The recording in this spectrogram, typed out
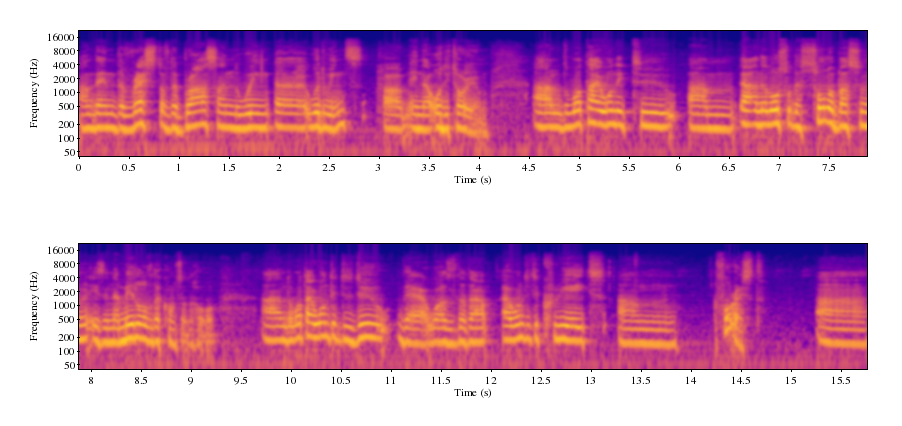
and then the rest of the brass and uh, woodwinds um, in the auditorium. And what I wanted to, um, and then also the solo bassoon is in the middle of the concert hall. And what I wanted to do there was that I, I wanted to create um, forest. Uh,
